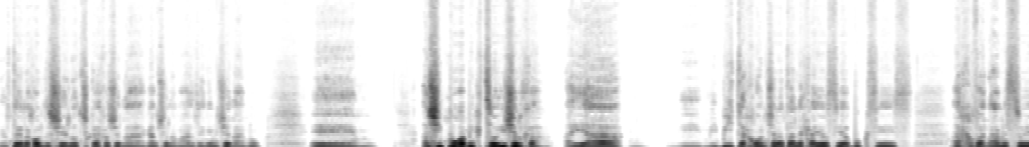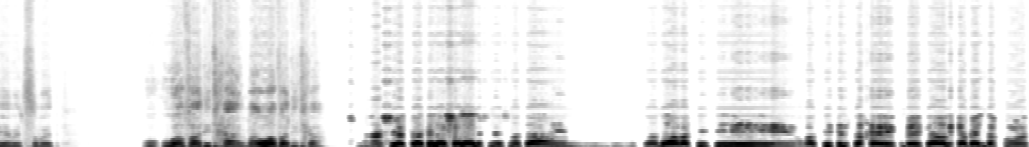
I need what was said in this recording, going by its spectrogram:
יותר נכון זה שאלות ככה של, גם של המאזינים שלנו, אה, השיפור המקצועי שלך היה מביטחון שנתן לך יוסי אבוקסיס, הכוונה מסוימת, זאת אומרת, הוא, הוא עבד איתך, על מה הוא עבד איתך? שמע, כשיצאתי להשאלה לפני שנתיים, אתה יודע, רציתי, רציתי לשחק, בעיקר לקבל דקות,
